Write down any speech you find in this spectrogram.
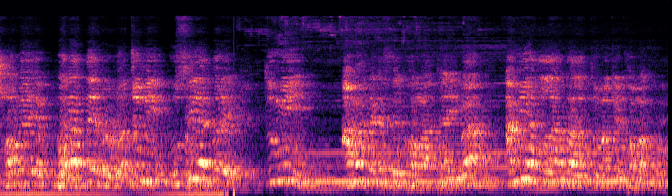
সবাই বরাতের রজনী উসিলা করে চাইবা, আমি আল্লাহ তাআলা তোমাকে ক্ষমা করে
